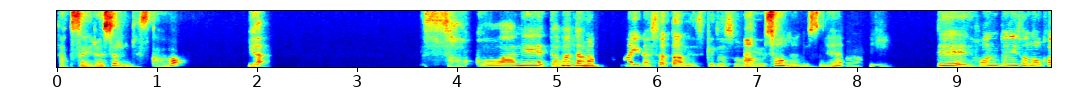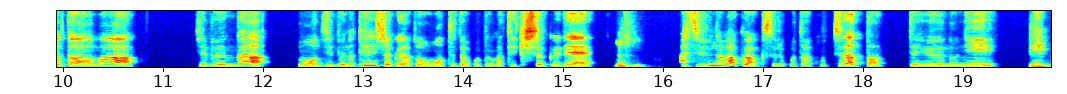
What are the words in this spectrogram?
たくさんいらっしゃるんですか？いや、そこはね、たまたまいらっしゃったんですけど、そういうあ、。そうなんですね。で、本当にその方は、自分がもう自分の転職だと思ってたことが適職で、うん。あ、自分のワクワクすることはこっちだったっていうのにええ、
